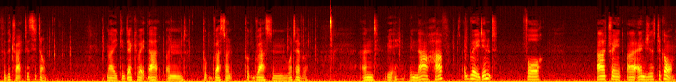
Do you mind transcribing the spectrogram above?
for the track to sit on. Now you can decorate that and put grass on, put grass and whatever. And we, we now have a gradient for our train, our engines to go on.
